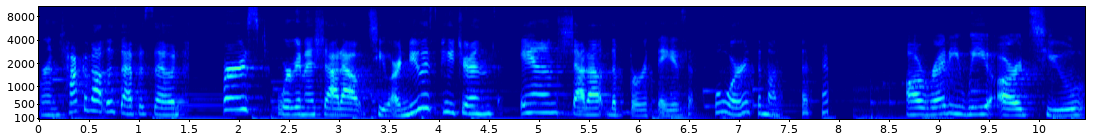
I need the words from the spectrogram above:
We're going to talk about this episode. First, we're going to shout out to our newest patrons and shout out the birthdays for the month of September. Already, we are to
